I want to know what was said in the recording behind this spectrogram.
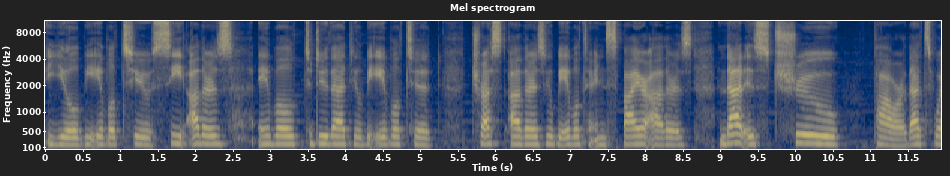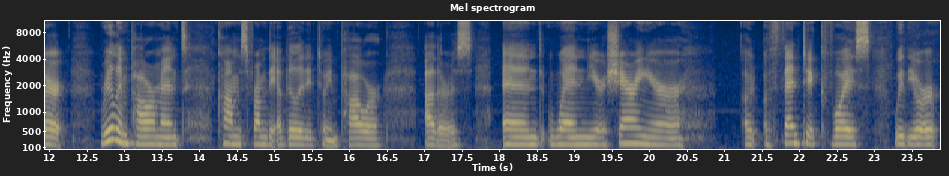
You'll be able to see others able to do that. You'll be able to trust others. You'll be able to inspire others. And that is true power. That's where real empowerment comes from the ability to empower others and when you're sharing your uh, authentic voice with your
